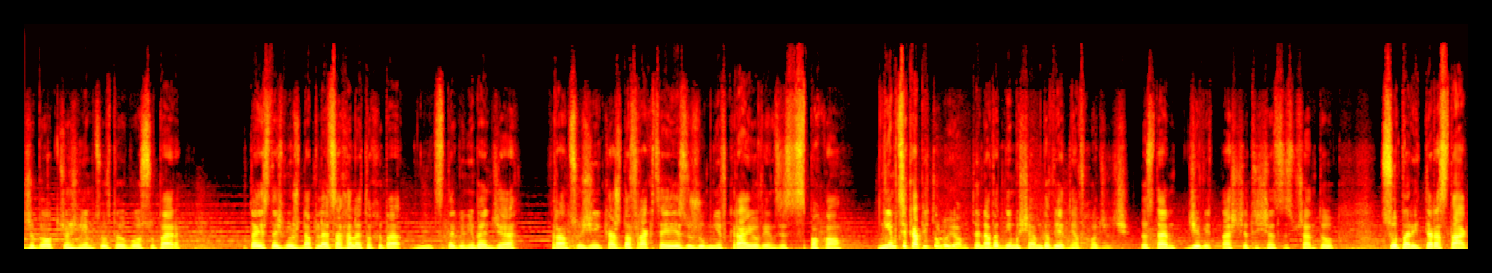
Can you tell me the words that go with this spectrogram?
żeby odciąć Niemców, to by było super. Tutaj jesteśmy już na plecach, ale to chyba nic z tego nie będzie. Francuzi i każda frakcja jest już u mnie w kraju, więc jest spoko. Niemcy kapitulują, ty nawet nie musiałem do Wiednia wchodzić. Dostałem 19 tysięcy sprzętu. Super, i teraz tak,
